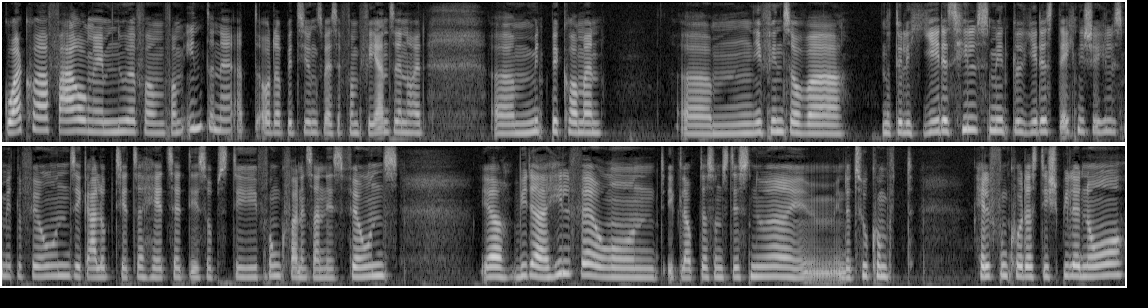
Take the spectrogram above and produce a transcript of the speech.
gar keine Erfahrung, eben nur vom, vom Internet oder beziehungsweise vom Fernsehen halt ähm, mitbekommen. Ähm, ich finde es aber natürlich jedes Hilfsmittel, jedes technische Hilfsmittel für uns, egal ob es jetzt ein Headset ist, ob es die Funkfahnen sind, ist für uns ja, wieder eine Hilfe und ich glaube, dass uns das nur in der Zukunft helfen kann, dass die Spiele noch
